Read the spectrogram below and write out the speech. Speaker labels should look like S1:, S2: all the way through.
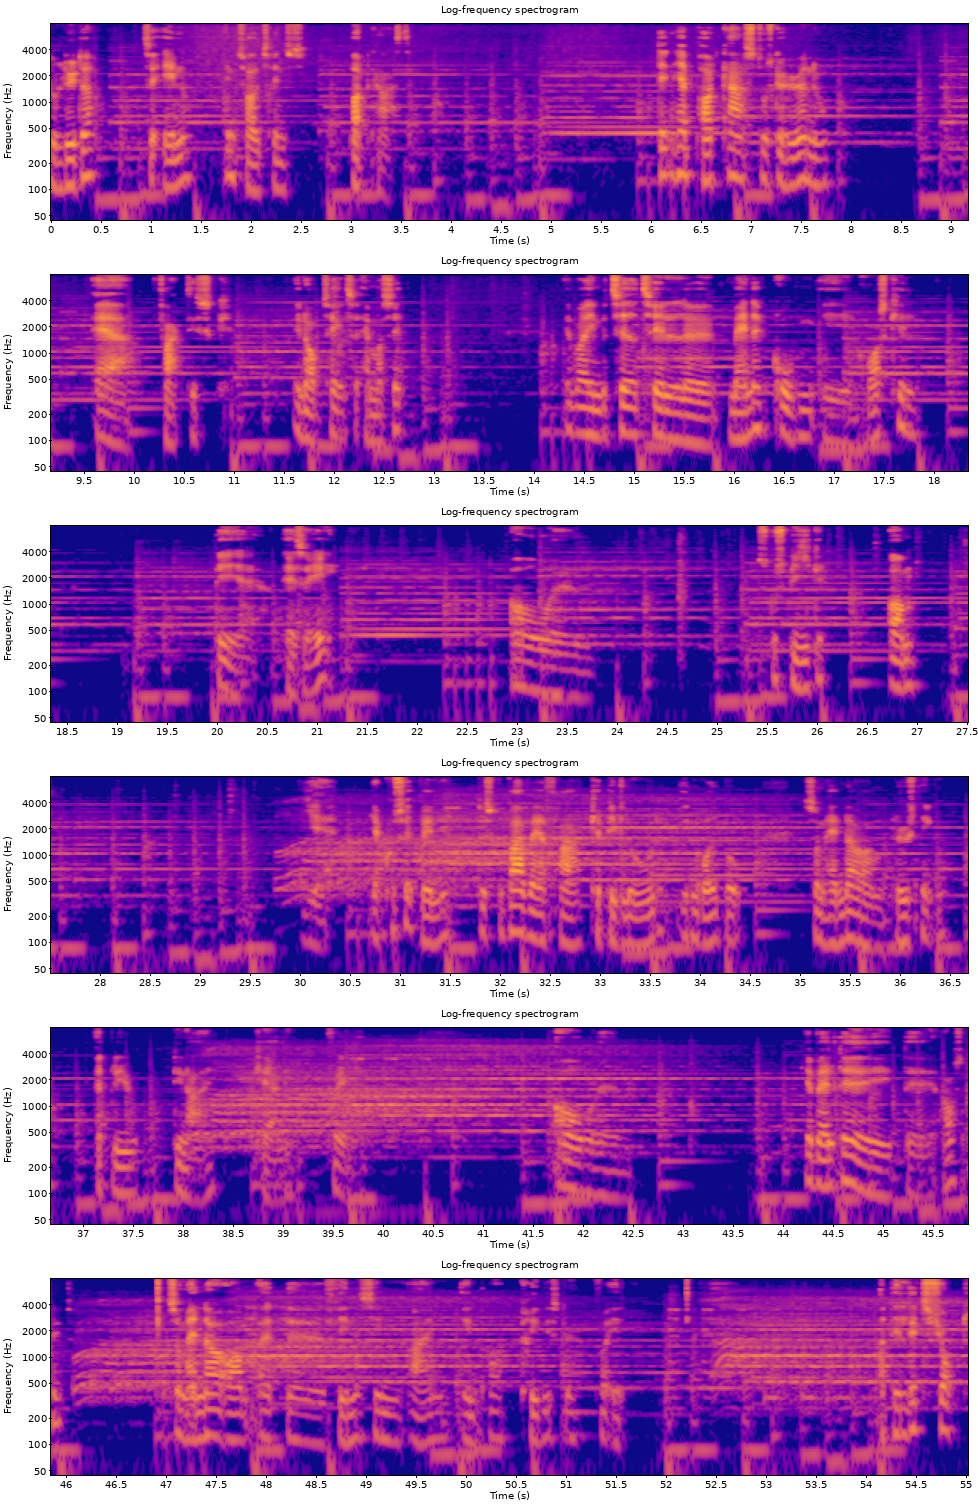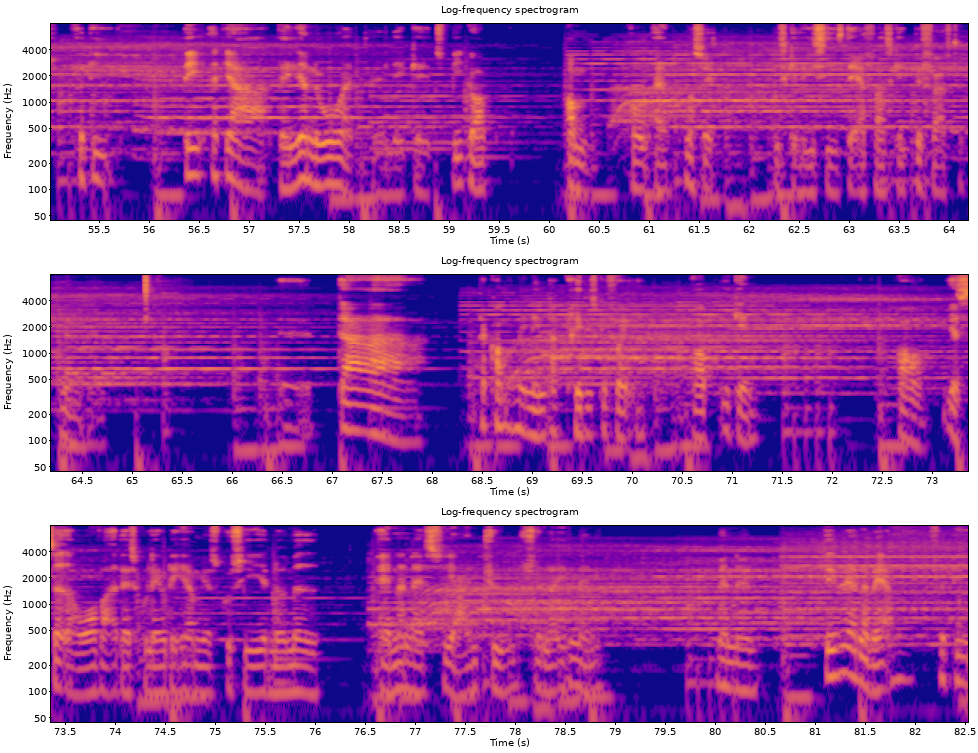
S1: Du lytter til endnu en 12-trins podcast. Den her podcast, du skal høre nu, er faktisk en optagelse af mig selv. Jeg var inviteret til øh, mandegruppen i Roskilde. Det er SA. Og øh, skulle spike om Ja, jeg kunne selv vælge. Det skulle bare være fra kapitel 8 i den røde bog, som handler om løsningen at blive din egen kærlige forældre. Og øh, jeg valgte et øh, afsnit, som handler om at øh, finde sin egen indre kritiske forældre. Og det er lidt sjovt, fordi det, at jeg vælger nu at øh, lægge et speak op om og af mig selv. Det skal lige sige, det er faktisk ikke det første, men øh, øh, der, der kommer mine indre kritiske forældre op igen. Og jeg sad og overvejede, da jeg skulle lave det her, om jeg skulle sige noget med ananas i egen juice eller et eller andet. Men øh, det vil jeg lade være med, fordi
